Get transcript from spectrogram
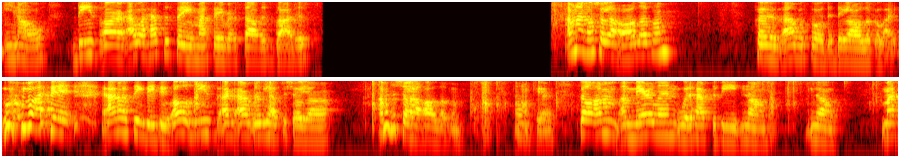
You know, these are, I would have to say my favorite style is Goddess. I'm not going to show y'all all of them. Because I was told that they all look alike. but I don't think they do. Oh, these, I, I really have to show y'all. I'm going to just show y'all all of them. I don't care. So I'm a Marilyn would have to be, no, no. My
